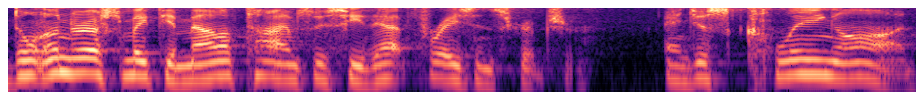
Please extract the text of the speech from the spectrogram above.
don't underestimate the amount of times we see that phrase in Scripture and just cling on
